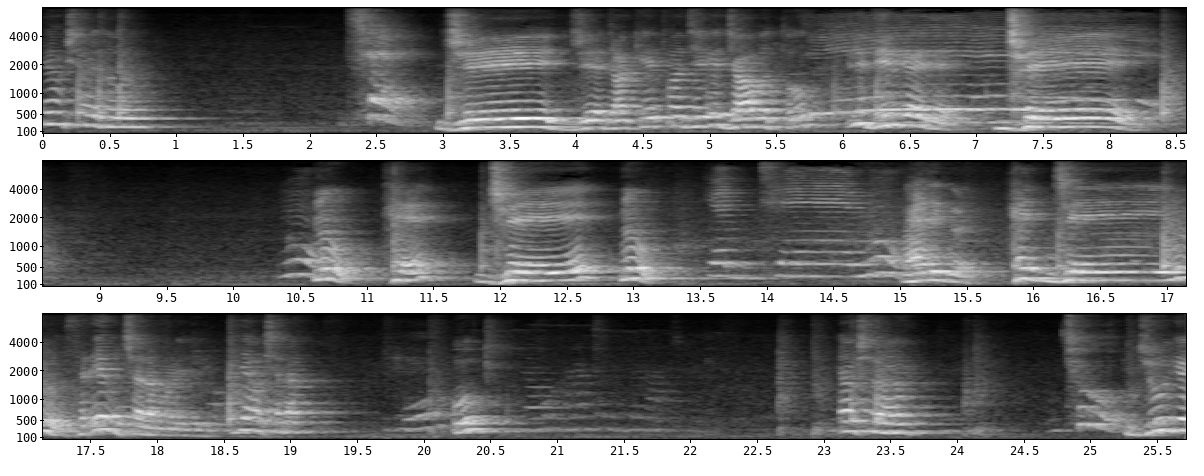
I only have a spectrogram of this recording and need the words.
ಯಾವ ಅಕ್ಷರ ಇದು? ಜೇ ಜೆ ಜಾಕೆ ಅಥವಾ ಜೆಗೆ ಜಾವತ್ತು? ಇಲ್ಲಿ ದೀರ್ಘ ಇದೆ. ಝೇ. ನು. ಹೇ. ಝೇ. ನು. ವೆರಿ ಗುಡ್ ಹೆಜ್ಜೇನು. ಸರಿಯಾಗಿ ಉಚ್ಚಾರ ಮಾಡಿದ್ದೀವಿ ಇದು ಅಕ್ಷರ? ಉ ಅಕ್ಷರ ಜೂಗೆ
